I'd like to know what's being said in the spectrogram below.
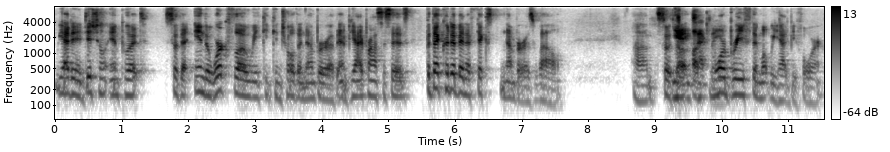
We add an additional input so that in the workflow, we can control the number of MPI processes, but that could have been a fixed number as well. Um, so it's yeah, a, exactly. a more brief than what we had before.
